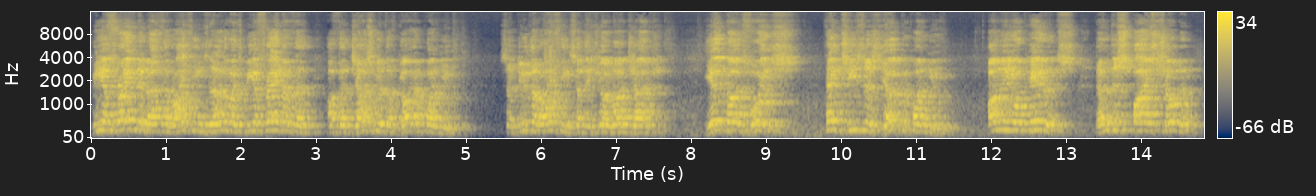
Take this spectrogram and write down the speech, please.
Be afraid about the right things. In other words, be afraid of the, of the judgment of God upon you. So do the right thing so that you are not judged. Hear God's voice. Take Jesus' yoke upon you. Honor your parents. Don't despise children.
